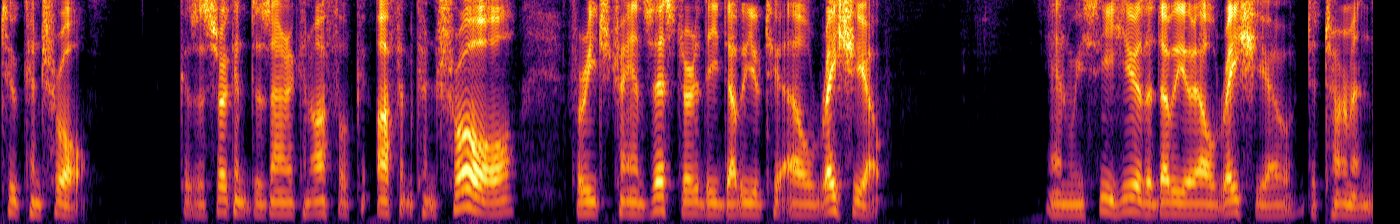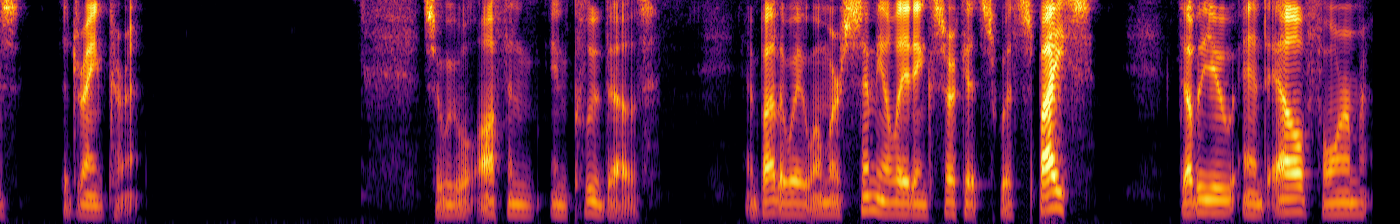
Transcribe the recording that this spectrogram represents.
to control because a circuit designer can often, often control for each transistor the W to L ratio. And we see here the W to L ratio determines the drain current. So we will often include those. And by the way, when we're simulating circuits with SPICE, W and L form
